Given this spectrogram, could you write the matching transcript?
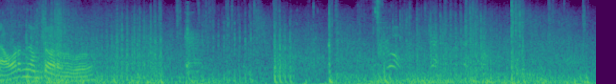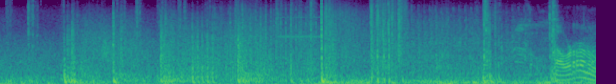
എവിടെ നിന്ന് നമുക്ക് പറഞ്ഞു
